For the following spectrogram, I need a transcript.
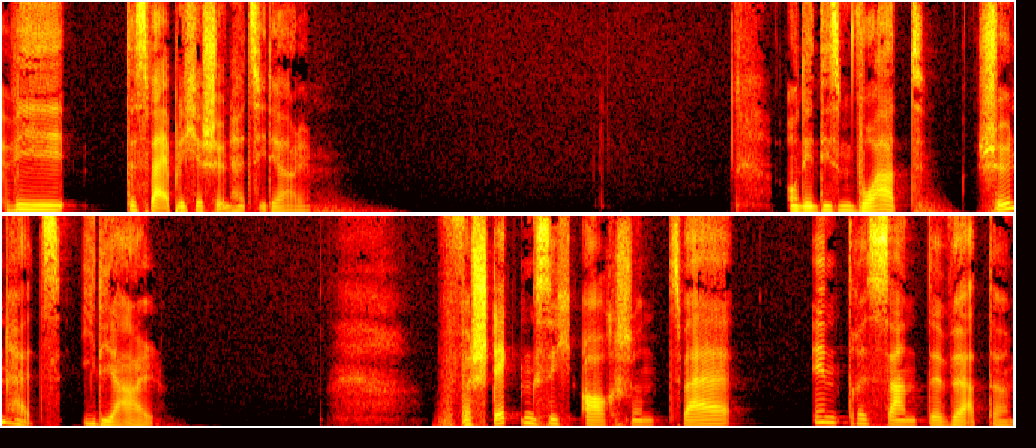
wie das weibliche Schönheitsideal. Und in diesem Wort Schönheitsideal verstecken sich auch schon zwei interessante Wörter.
